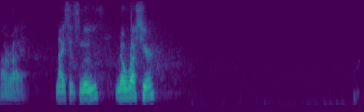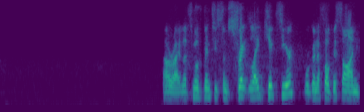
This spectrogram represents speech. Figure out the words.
All right, nice and smooth. No rush here. All right, let's move into some straight leg kicks here. We're gonna focus on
